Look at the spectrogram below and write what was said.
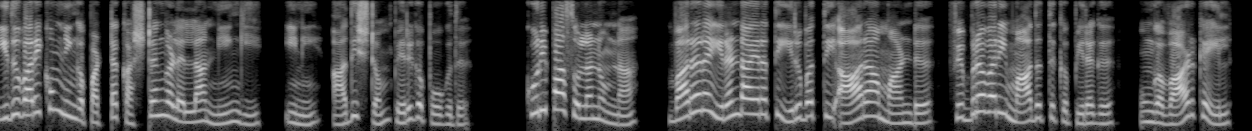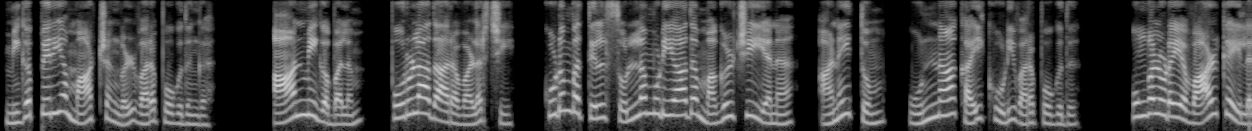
இதுவரைக்கும் நீங்க பட்ட கஷ்டங்கள் எல்லாம் நீங்கி இனி அதிர்ஷ்டம் பெருகப் போகுது. குறிப்பா சொல்லணும்னா வரற இரண்டாயிரத்தி இருபத்தி ஆறாம் ஆண்டு பிப்ரவரி மாதத்துக்கு பிறகு உங்க வாழ்க்கையில் மிகப்பெரிய மாற்றங்கள் வரப்போகுதுங்க. ஆன்மீக பலம் பொருளாதார வளர்ச்சி குடும்பத்தில் சொல்ல முடியாத மகிழ்ச்சி என அனைத்தும் உன்னா கைகூடி வரப்போகுது. உங்களுடைய வாழ்க்கையில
